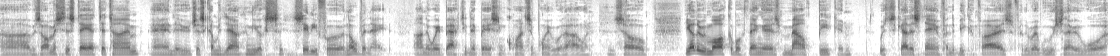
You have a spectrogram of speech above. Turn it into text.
Uh, it was Armistice Day at the time, and they were just coming down to New York City for an overnight on their way back to their base in Quonset Point, Rhode Island. So the other remarkable thing is Mount Beacon, which got its name from the Beacon Fires for the Revolutionary War.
